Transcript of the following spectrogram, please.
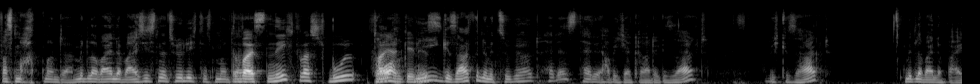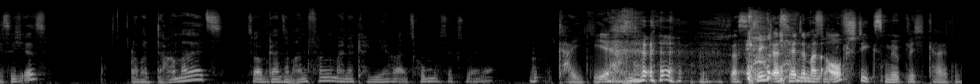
was macht man da? Mittlerweile weiß ich es natürlich, dass man da. Du weißt nicht, was schwul feiern Doch, gehen wie ist? gesagt, wenn du mir zugehört hättest, hätte, habe ich ja gerade gesagt. Habe ich gesagt. Mittlerweile weiß ich es. Aber damals, so ganz am Anfang meiner Karriere als Homosexueller, Karriere. Das klingt, als hätte man Aufstiegsmöglichkeiten.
